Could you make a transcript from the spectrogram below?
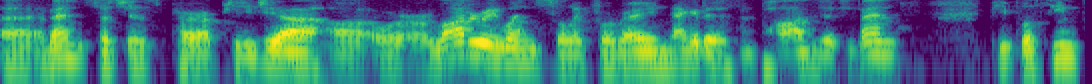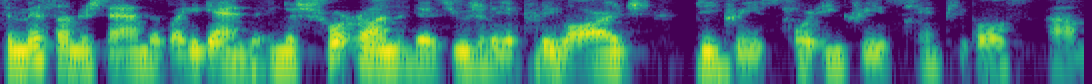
uh, events such as paraplegia uh, or, or, lottery wins. So like for very negative and positive events, people seem to misunderstand that like again, in the short run, there's usually a pretty large decrease or increase in people's um,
